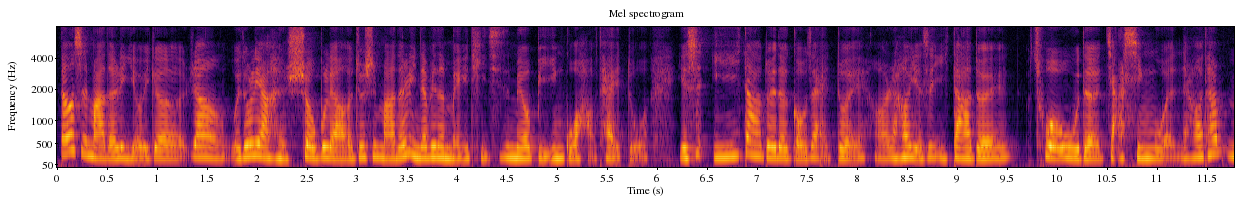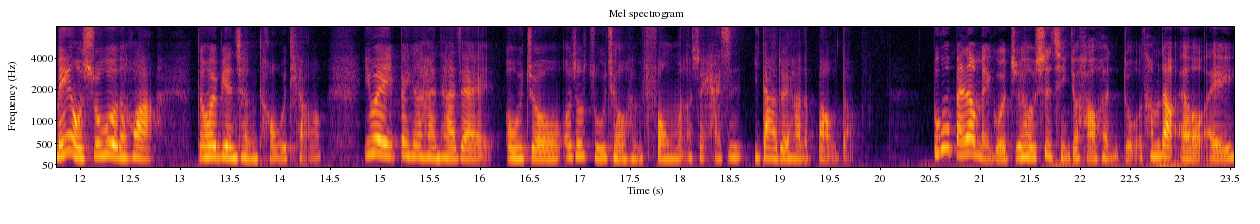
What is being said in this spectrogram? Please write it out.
当时马德里有一个让维多利亚很受不了的，就是马德里那边的媒体其实没有比英国好太多，也是一大堆的狗仔队啊，然后也是一大堆错误的假新闻，然后他没有说过的话都会变成头条。因为贝克汉他在欧洲，欧洲足球很疯嘛，所以还是一大堆他的报道。不过搬到美国之后，事情就好很多。他们到 LA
